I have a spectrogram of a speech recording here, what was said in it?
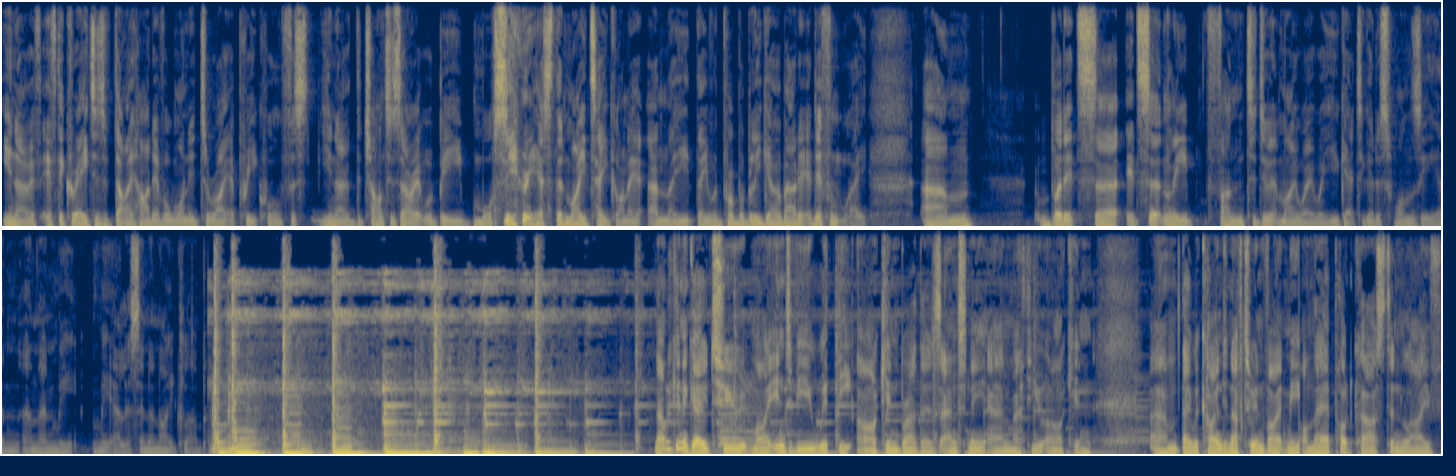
you know, if, if the creators of Die Hard ever wanted to write a prequel for, you know, the chances are it would be more serious than my take on it, and they they would probably go about it a different way. Um, but it's uh, it's certainly fun to do it my way, where you get to go to Swansea and, and then meet meet Ellis in a nightclub. Now we're going to go to my interview with the Arkin brothers, Anthony and Matthew Arkin. Um, they were kind enough to invite me on their podcast and live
